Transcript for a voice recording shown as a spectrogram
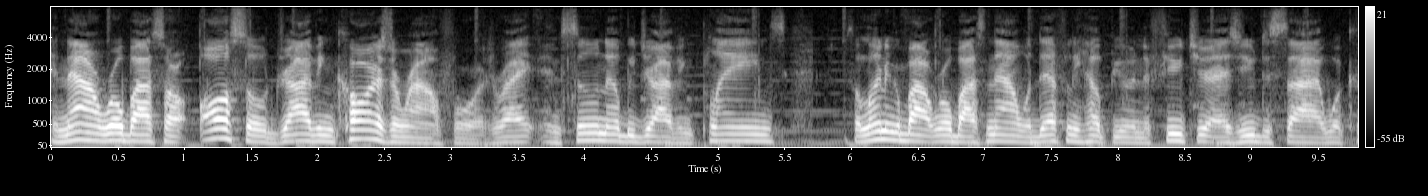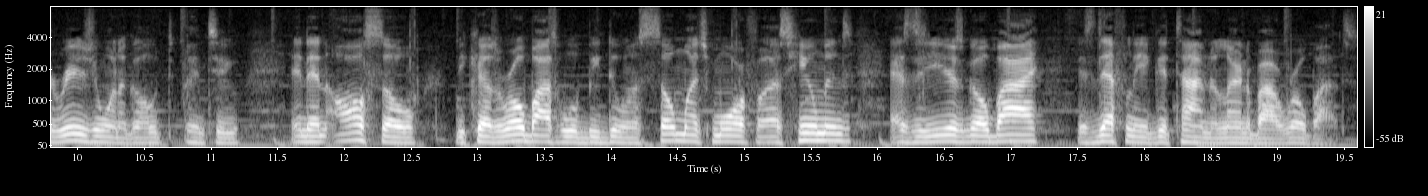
And now robots are also driving cars around for us, right? And soon they'll be driving planes. So learning about robots now will definitely help you in the future as you decide what careers you want to go into. And then also because robots will be doing so much more for us humans as the years go by, it's definitely a good time to learn about robots.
